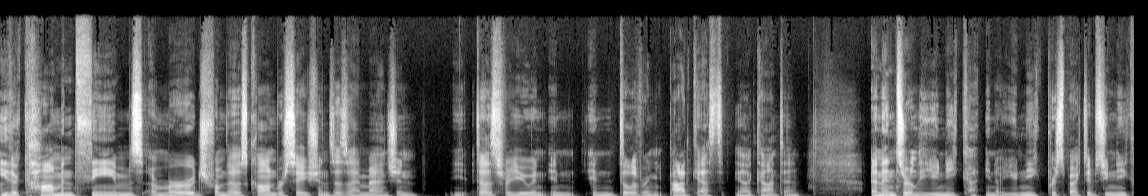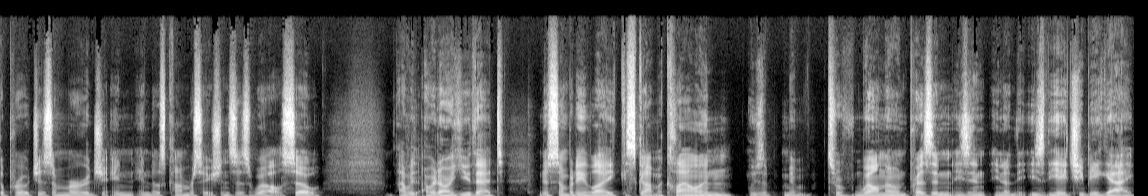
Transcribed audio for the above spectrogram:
Either common themes emerge from those conversations, as I imagine it does for you in, in, in delivering podcast uh, content and then certainly unique you know unique perspectives unique approaches emerge in in those conversations as well so i would i would argue that you know somebody like scott mcclelland who's a you know, sort of well-known president he's in you know the, he's the heb guy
